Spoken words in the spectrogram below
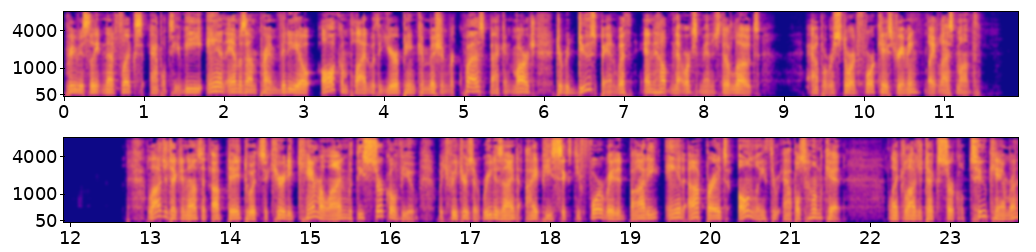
Previously, Netflix, Apple TV, and Amazon Prime Video all complied with a European Commission request back in March to reduce bandwidth and help networks manage their loads. Apple restored 4K streaming late last month. Logitech announced an update to its security camera line with the Circle View, which features a redesigned IP64 rated body and operates only through Apple's HomeKit. Like Logitech's Circle 2 camera,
